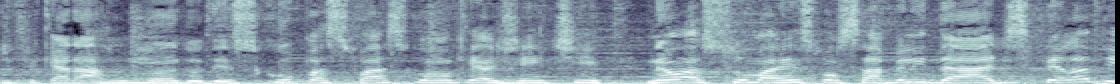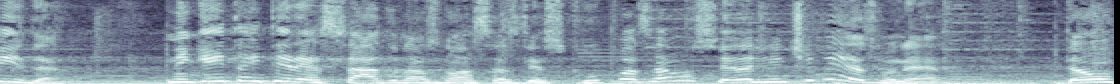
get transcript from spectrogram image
de ficar arrumando desculpas faz com que a gente não assuma responsabilidades pela vida. Ninguém está interessado nas nossas desculpas a não ser a gente mesmo, né? Então,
